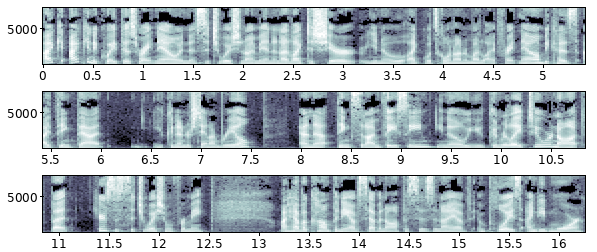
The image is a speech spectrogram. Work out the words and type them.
I, I can equate this right now in a situation I'm in, and I like to share, you know, like what's going on in my life right now because I think that you can understand I'm real and that things that I'm facing, you know, you can relate to or not. But here's the situation for me I have a company, I have seven offices, and I have employees. I need more.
